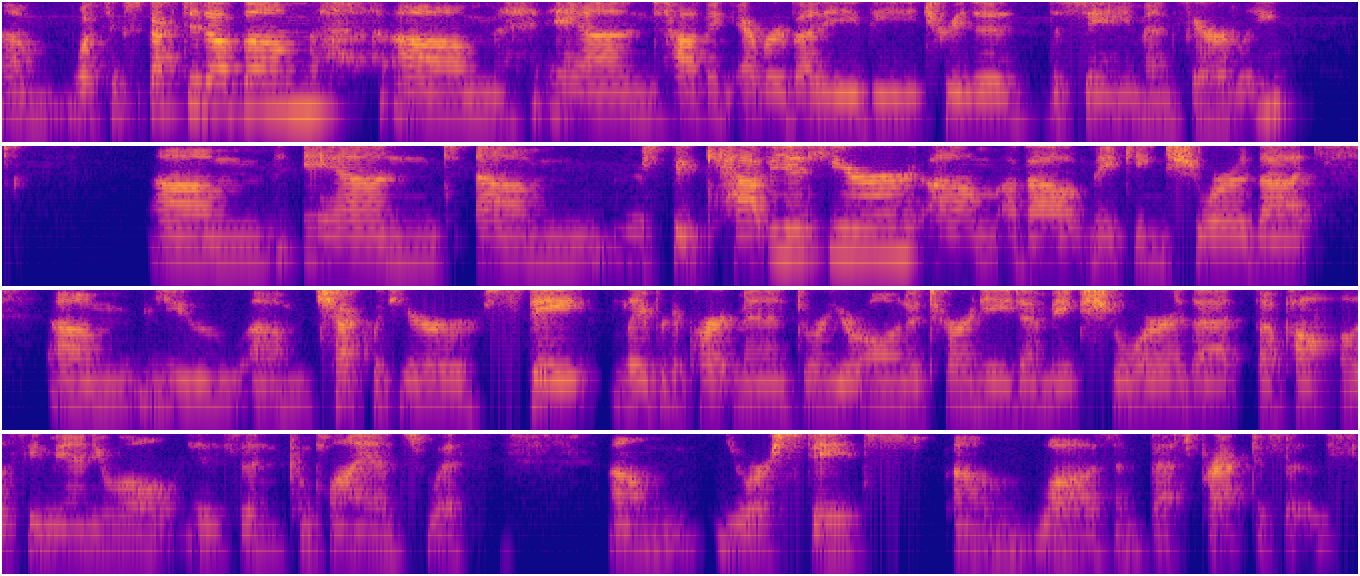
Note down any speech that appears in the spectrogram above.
um, what's expected of them, and having everybody be treated the same and fairly. Um, and um, there's a big caveat here um, about making sure that um, you um, check with your state labor department or your own attorney to make sure that the policy manual is in compliance with um, your state's laws and best practices.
